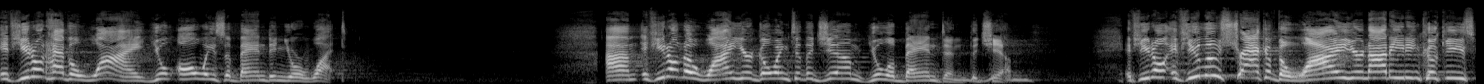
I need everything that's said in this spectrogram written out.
If you don't have a why, you'll always abandon your what. Um, if you don't know why you're going to the gym, you'll abandon the gym. If you don't, if you lose track of the why you're not eating cookies,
